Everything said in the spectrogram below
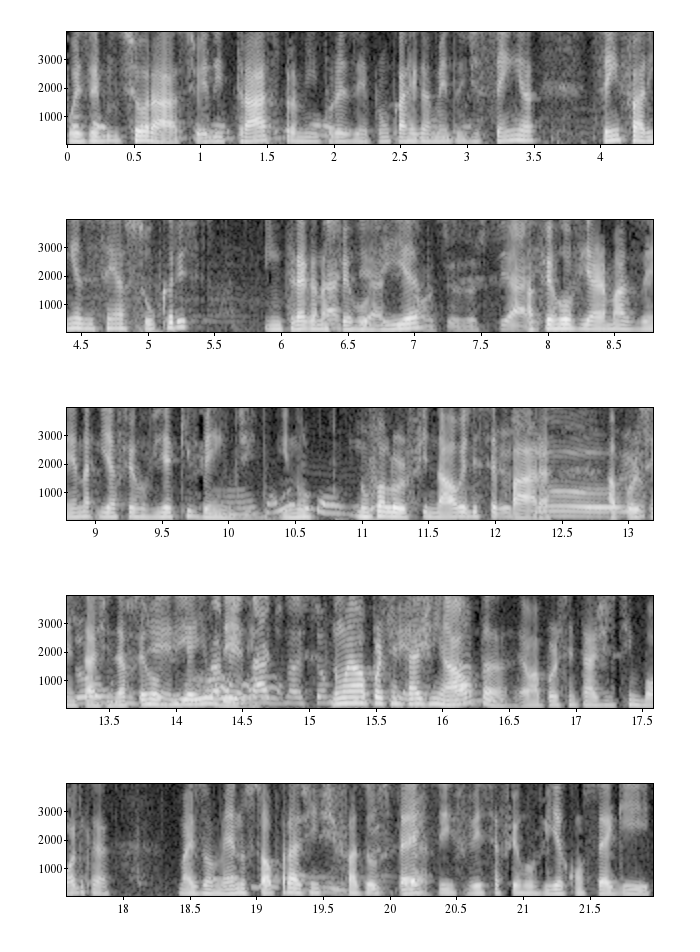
o exemplo do senhor Horácio. Ele traz para mim, por exemplo, um carregamento de 100, a- 100 farinhas e 100 açúcares, entrega na Tá ferrovia, então, a ferrovia armazena e a ferrovia que vende. E no, no valor final ele separa. sou- a porcentagem sou da um ferrovia e o dele. verdade, Não é uma um porcentagem gerente, sabe? alta, é uma porcentagem simbólica, mais ou menos, só para a gente Sim, fazer os testes e ver se a ferrovia consegue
